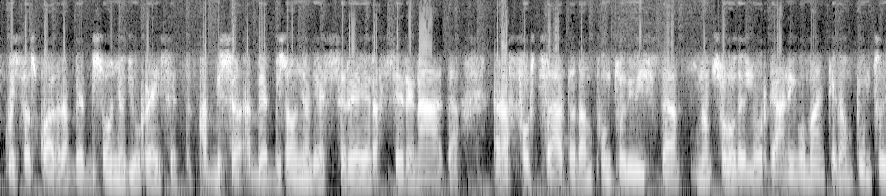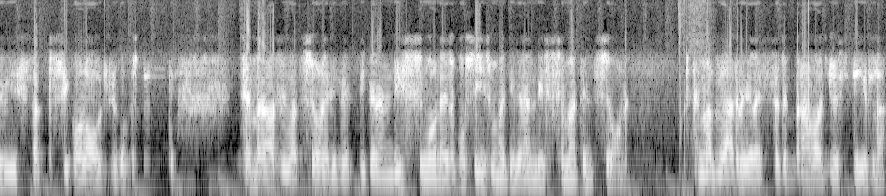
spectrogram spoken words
questa squadra abbia bisogno di un reset, abbia bisogno di essere rasserenata, rafforzata da un punto di vista non solo dell'organico ma anche da un punto di vista psicologico. Sembra una situazione di, di grandissimo nervosismo e di grandissima tensione. Mazzarri deve essere bravo a gestirla,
